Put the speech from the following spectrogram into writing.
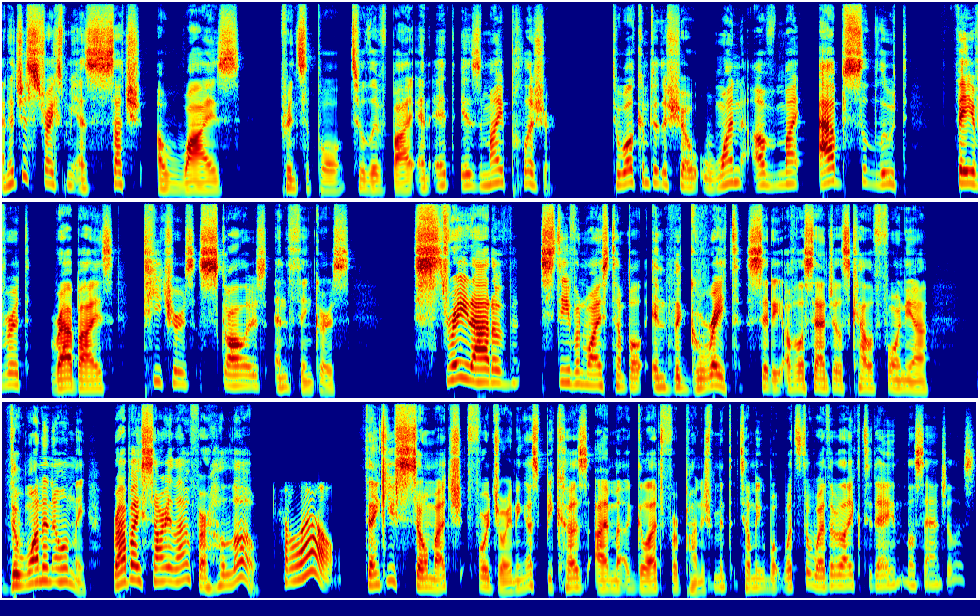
And it just strikes me as such a wise principle to live by. And it is my pleasure to welcome to the show one of my absolute favorite rabbis, teachers, scholars, and thinkers, straight out of Stephen Wise Temple in the great city of Los Angeles, California, the one and only Rabbi Sari Laufer. Hello. Hello. Thank you so much for joining us because I'm a glut for punishment. Tell me, what, what's the weather like today in Los Angeles?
